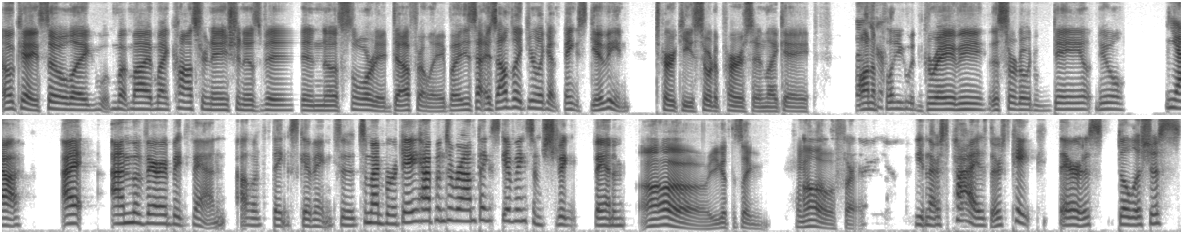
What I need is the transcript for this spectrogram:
Okay, so like my my, consternation has been uh, sorted definitely, but it, it sounds like you're like a Thanksgiving turkey sort of person, like a That's on a true. plate with gravy, this sort of deal. deal. Yeah, I I'm a very big fan of Thanksgiving. So, so my birthday happens around Thanksgiving, so I'm just a big fan of. Oh, you got this like halo effect. You know, there's pies, there's cake, there's delicious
